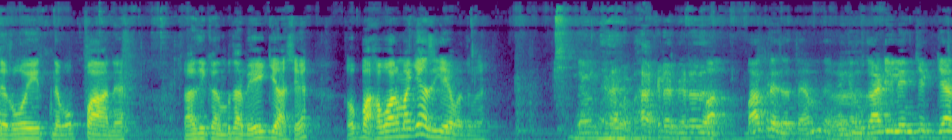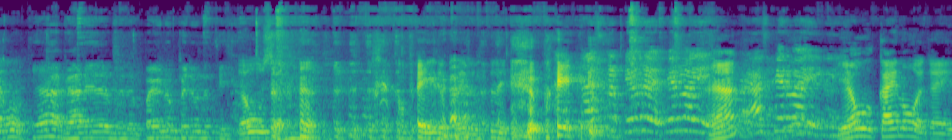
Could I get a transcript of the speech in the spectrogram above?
ને રોહિત ને પપ્પા ને રાધિકા બધા બે ગયા છે. પપ્પા સવારમાં ક્યાં જઈ આવ્યા તમે? બાકડે જ એમ ને? કીધું ગાડી લઈને ચેક ગયા હું? છે. પૈડું, નથી. એવું કાંઈ ન હોય કાંઈ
